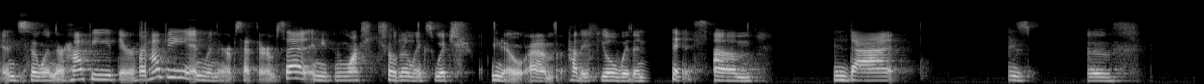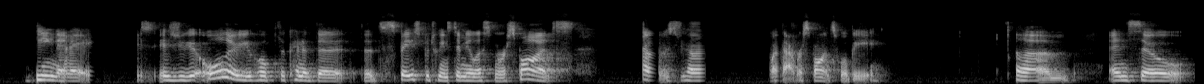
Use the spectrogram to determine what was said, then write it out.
and so when they're happy, they're happy, and when they're upset, they're upset. And you can watch children like switch, you know, um, how they feel within minutes. Um, and that is of being at age. As, as you get older, you hope the kind of the the space between stimulus and response you have what that response will be. Um, and so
